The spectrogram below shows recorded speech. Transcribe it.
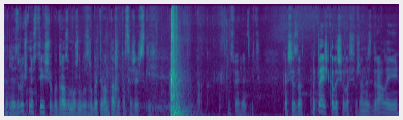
Це для зручності, щоб одразу можна було зробити вантажопасажирський. Так, ось вигляд звідси. За наклеєчка лишилась, вже не здрали її.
